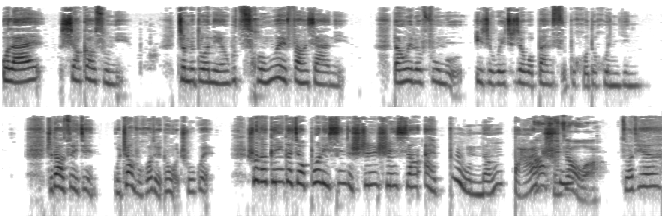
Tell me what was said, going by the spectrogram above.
我来是要告诉你，这么多年我从未放下你。当为了父母一直维持着我半死不活的婚姻，直到最近我丈夫火腿跟我出柜，说他跟一个叫玻璃心的深深相爱，不能拔出。叫我。昨天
